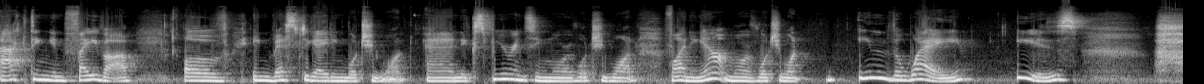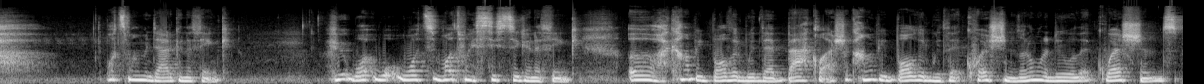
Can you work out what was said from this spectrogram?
acting in favor of investigating what you want and experiencing more of what you want, finding out more of what you want in the way is what's mom and dad going to think? Who, what, what, what's, what's my sister going to think? Oh, I can't be bothered with their backlash. I can't be bothered with their questions. I don't want to deal with their questions.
